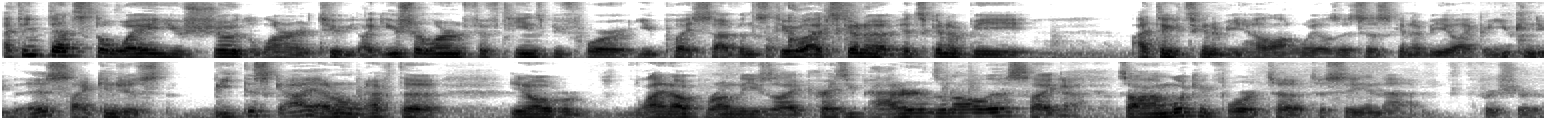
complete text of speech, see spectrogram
I think that's the way you should learn too. Like you should learn 15s before you play sevens too. It's gonna it's gonna be I think it's gonna be hell on wheels. It's just gonna be like you can do this. I can just beat this guy. I don't have to, you know, line up, run these like crazy patterns and all this. Like Yeah. so I'm looking forward to, to seeing that for sure.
